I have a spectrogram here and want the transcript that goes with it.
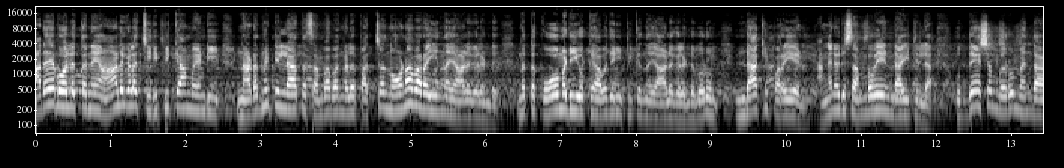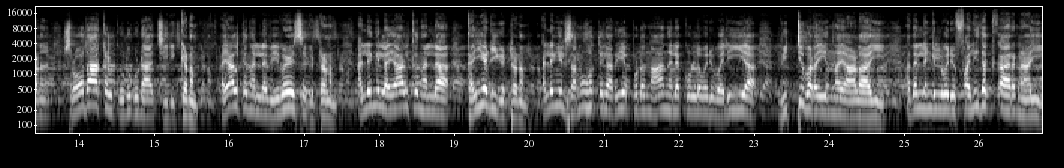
അതേപോലെ തന്നെ ആളുകളെ ചിരിപ്പിക്കാൻ വേണ്ടി നടന്നിട്ടില്ലാത്ത സംഭവങ്ങൾ പച്ച നുണ പറയുന്ന ആളുകളുണ്ട്. ഇന്നത്തെ കോമഡിയൊക്കെ അവതരിപ്പിക്കുന്ന ആളുകളുണ്ട്. വെറും ഉണ്ടാക്കി പറയാണ്. അങ്ങനെ ഒരു സംഭവമേ ഉണ്ടായിട്ടില്ല. ഉദ്ദേശം വെറും എന്താണ്? ശ്രോതാക്കൾ കുടുകുടാ ചിരിക്കണം. അയാൾക്ക് നല്ല വിവേഴ്സ് കിട്ടണം. അല്ലെങ്കിൽ അയാൾക്ക് നല്ല കയ്യടി കിട്ടണം. അല്ലെങ്കിൽ സമൂഹത്തിൽ അറിയപ്പെടുന്ന ആ നിലക്കുള്ള ഒരു വലിയ വിറ്റ് പറയുന്ന ആളായി. അതല്ലെങ്കിൽ ഒരു ഫലിതക്കാരനായി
